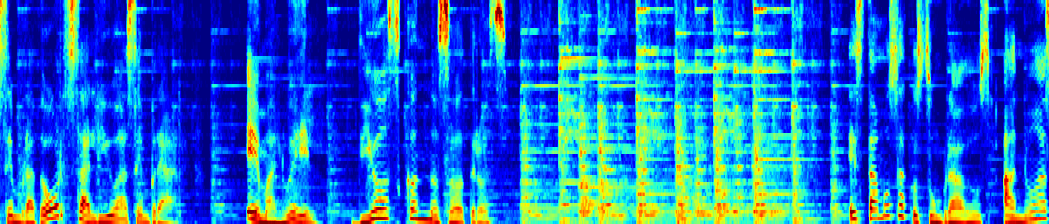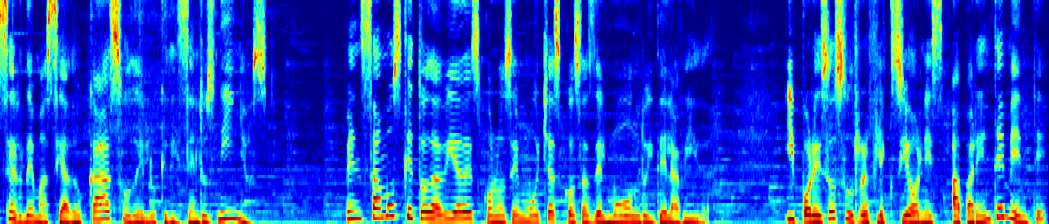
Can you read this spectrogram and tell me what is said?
sembrador salió a sembrar. Emanuel, Dios con nosotros. Estamos acostumbrados a no hacer demasiado caso de lo que dicen los niños. Pensamos que todavía desconocen muchas cosas del mundo y de la vida, y por eso sus reflexiones aparentemente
